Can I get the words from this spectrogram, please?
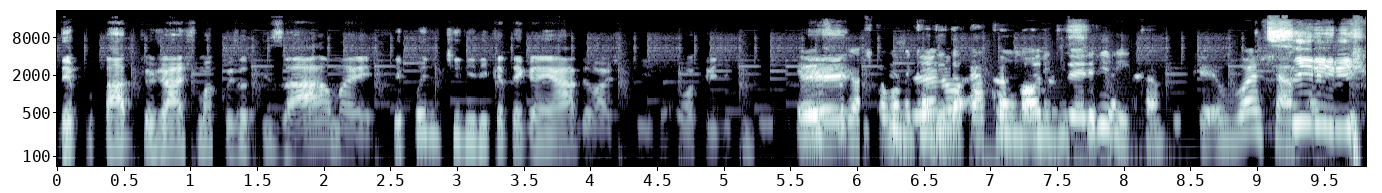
deputado, que eu já acho uma coisa bizarra, mas depois de Tiririca ter ganhado, eu acho que eu acredito em tudo. Eu É, Eu acho que eu vou me candidatar essa com o nome de. Siririca. Eu vou achar. Siririca!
